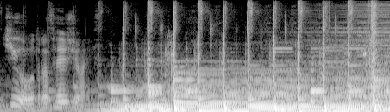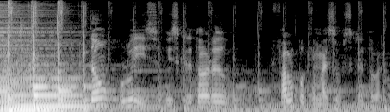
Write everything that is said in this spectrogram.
de outras regiões. Luiz, o escritório, fala um pouquinho mais sobre o escritório.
